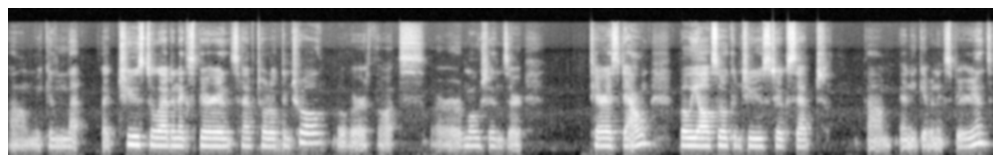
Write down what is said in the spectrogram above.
Um, we can let like choose to let an experience have total control over our thoughts, our emotions, or tear us down. But we also can choose to accept um, any given experience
